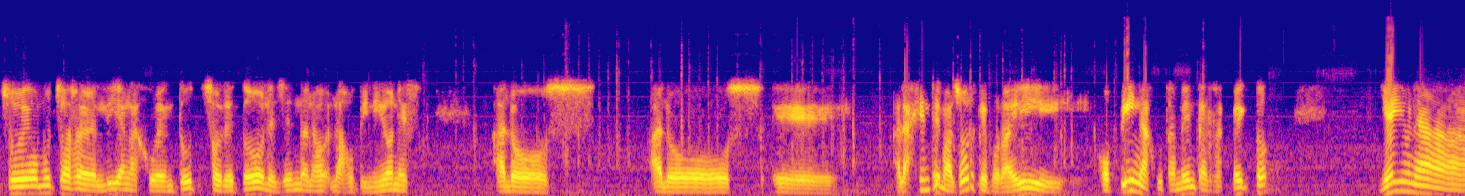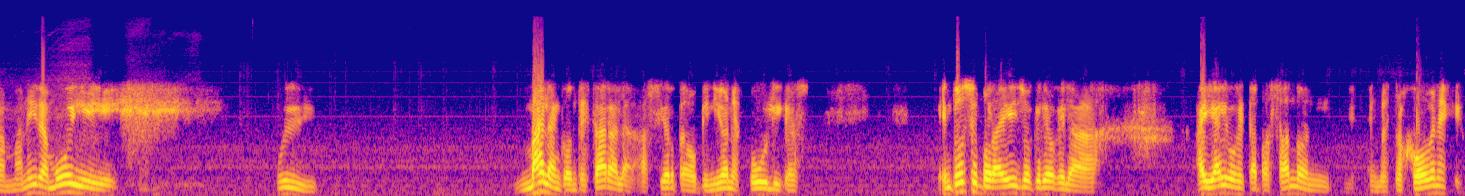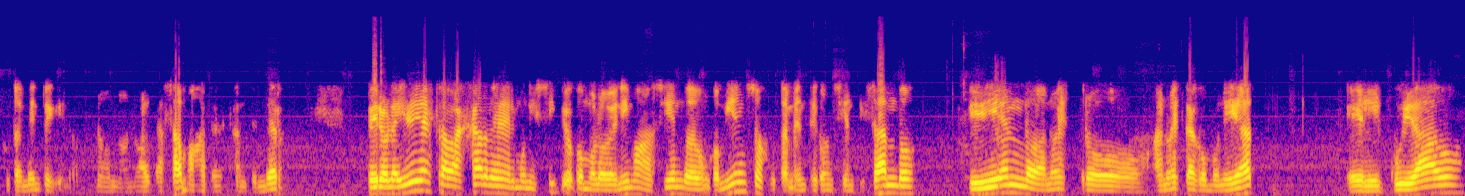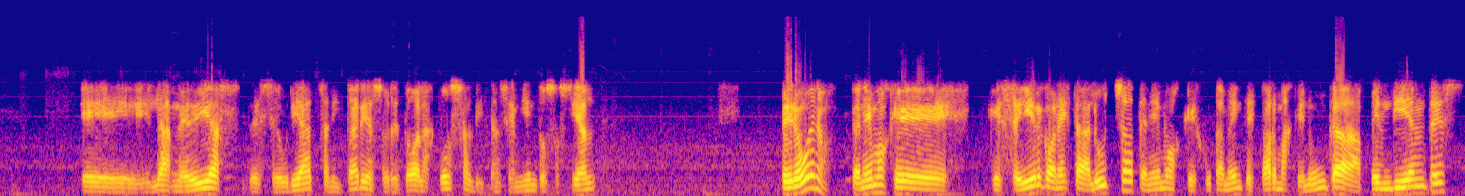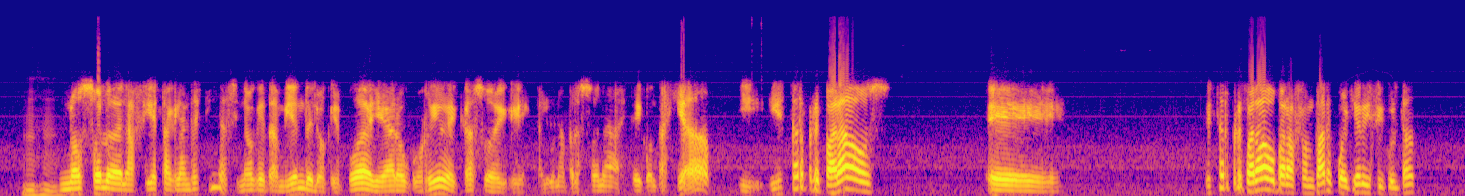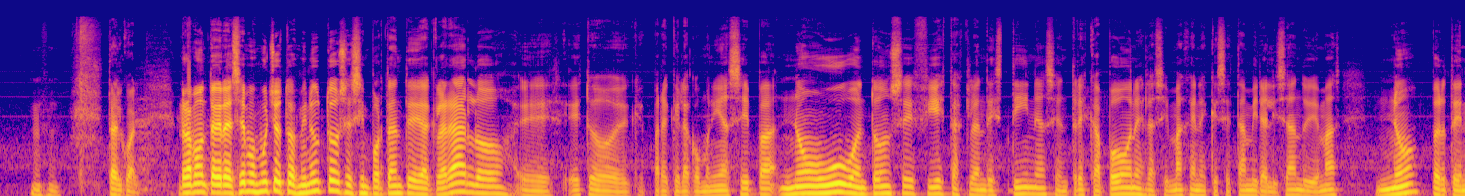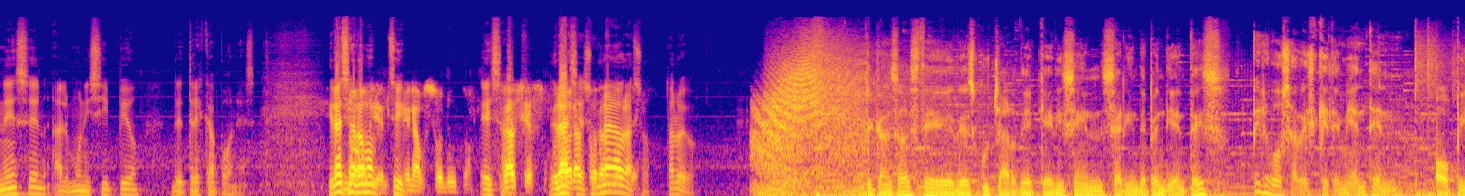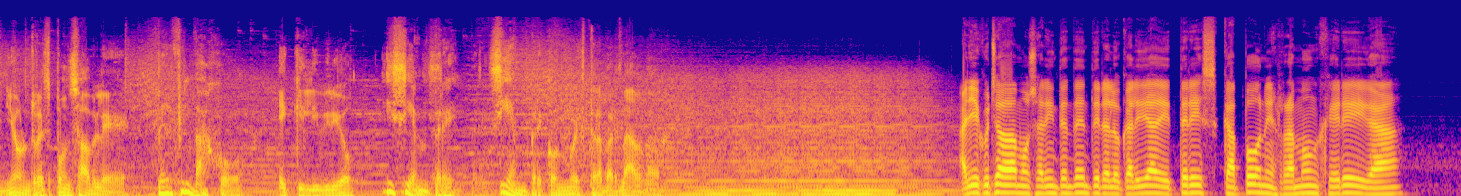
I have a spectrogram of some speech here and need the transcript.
Yo, veo mucha rebeldía en la juventud, sobre todo leyendo las opiniones a los a los eh, a la gente mayor que por ahí opina justamente al respecto. Y hay una manera muy muy mala en contestar a, a ciertas opiniones públicas. Entonces por ahí yo creo que la hay algo que está pasando en, nuestros jóvenes que justamente que no, no, no alcanzamos a, entender pero la idea es trabajar desde el municipio como lo venimos haciendo de un comienzo, justamente concientizando, pidiendo a nuestro a nuestra comunidad el cuidado, eh, las medidas de seguridad sanitaria, sobre todas las cosas, distanciamiento social. Pero bueno, tenemos que, que seguir con esta lucha, tenemos que justamente estar más que nunca pendientes no solo de la fiesta clandestina, sino que también de lo que pueda llegar a ocurrir en caso de que alguna persona esté contagiada y, estar preparados, eh, estar preparado para afrontar cualquier dificultad. Tal cual. Ramón, te agradecemos mucho estos minutos, es importante aclararlo, eh, esto para que la comunidad sepa, no hubo entonces fiestas clandestinas en Tres Capones, las imágenes que se están viralizando y demás no pertenecen al municipio de Tres Capones. Gracias, Ramón. sí. En absoluto. Gracias. Gracias, un gran abrazo. Hasta luego. ¿Te cansaste de escuchar de que dicen ser independientes? Pero vos sabés que te mienten. Opinión responsable, perfil bajo, equilibrio y siempre, siempre con nuestra verdad. Allí escuchábamos al intendente de la localidad de Tres Capones, Ramón Jerega,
